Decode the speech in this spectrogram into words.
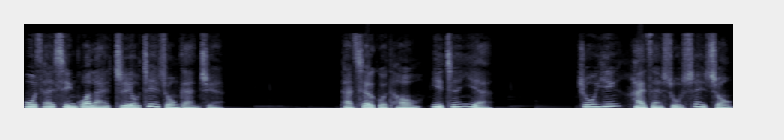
武才醒过来，只有这种感觉。他侧过头，一睁眼，朱茵还在熟睡中。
